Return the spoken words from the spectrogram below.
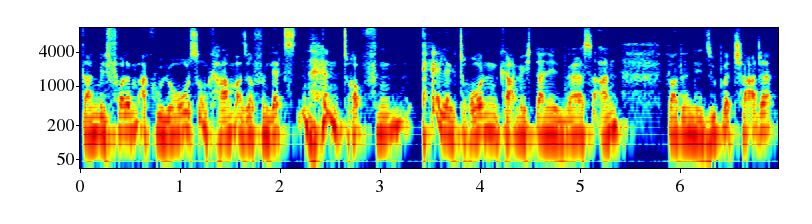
dann mit vollem Akku los und kam also auf den letzten Tropfen Elektronen, kam ich dann in Mörs an, war dann den Supercharger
